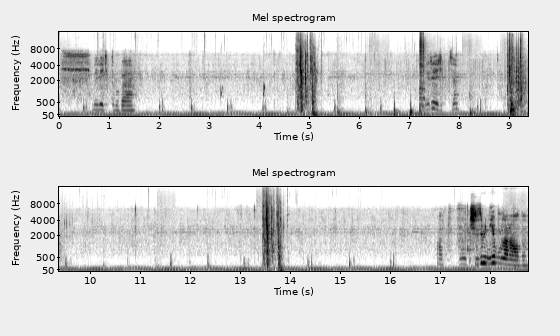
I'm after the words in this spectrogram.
Üf, nereye gitti bu be? Nereye gitti? Bu çizimi niye buradan aldın?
